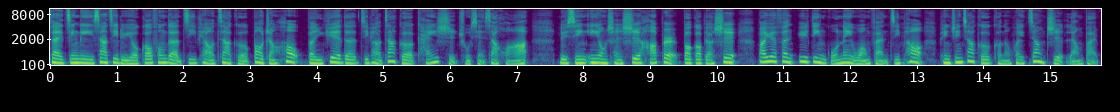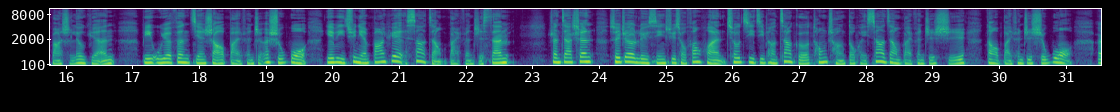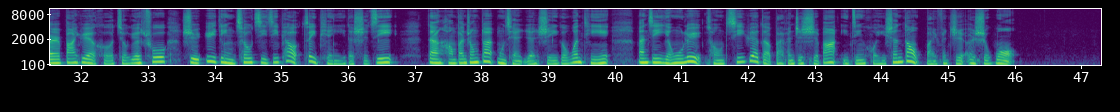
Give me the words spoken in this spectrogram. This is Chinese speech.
在经历夏季旅游高峰的机票价格暴涨后，本月的机票价格开始出现下滑。旅行应用城市 Hopper 报告表示，八月份预订国内往返机票平均价格可能会降至两百八十六元，比五月份减少百分之二十五，也比去年八月下降百分之三。专家称，随着旅行需求放缓，秋季机票价格通常都会下降百分之十到百分之十五。而八月和九月初是预订秋季机票最便宜的时机，但航班中断目前仍是一个问题。班机延误率从七月的百分之十八已经回升到百分之二十五。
